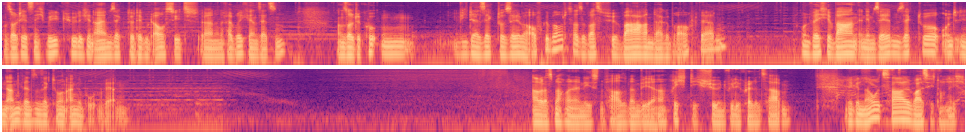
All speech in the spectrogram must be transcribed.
Man sollte jetzt nicht willkürlich in einem Sektor, der gut aussieht, äh, eine Fabrik hinsetzen. Man sollte gucken, wie der Sektor selber aufgebaut ist, also was für Waren da gebraucht werden und welche Waren in demselben Sektor und in den angrenzenden Sektoren angeboten werden. Aber das machen wir in der nächsten Phase, wenn wir richtig schön viele Credits haben. Eine genaue Zahl weiß ich noch nicht.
